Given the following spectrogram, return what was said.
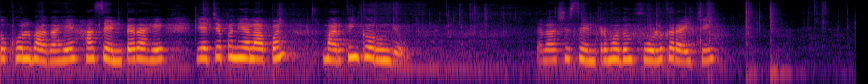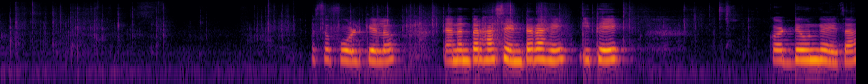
तो खोल भाग आहे हा सेंटर आहे याचे पण याला आपण मार्किंग करून घेऊ. याला अशी सेंटरमधून फोल्ड करायची. असं फोल्ड केलं. त्यानंतर हा सेंटर आहे इथे एक कट देऊन घ्यायचा.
